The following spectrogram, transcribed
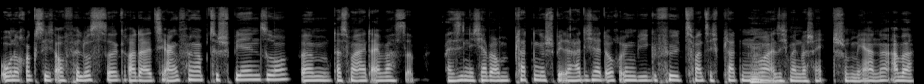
ohne Rücksicht auf Verluste, gerade als ich angefangen habe zu spielen, so, ähm, dass man halt einfach, so, weiß ich nicht, ich habe auch mit Platten gespielt, da hatte ich halt auch irgendwie gefühlt 20 Platten nur, Hm. also ich meine wahrscheinlich schon mehr, ne, aber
